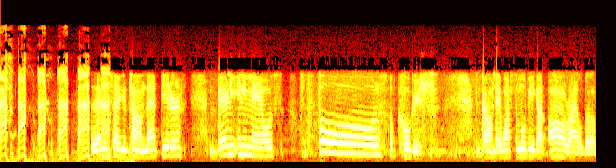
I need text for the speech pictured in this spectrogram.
let me tell you, Tom, that theater, barely any males, full of cougars. God, They watched the movie, got all riled up.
